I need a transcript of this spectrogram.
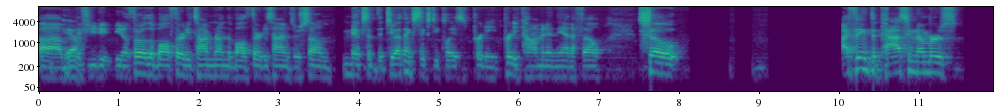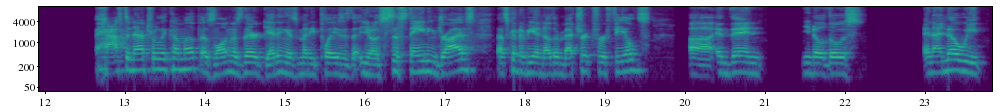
Um, Yeah. If you do, you know throw the ball thirty times, run the ball thirty times, or some mix of the two. I think sixty plays is pretty pretty common in the NFL. So I think the passing numbers have to naturally come up as long as they're getting as many plays as that, you know, sustaining drives. That's going to be another metric for Fields. Uh, and then, you know, those, and I know we,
